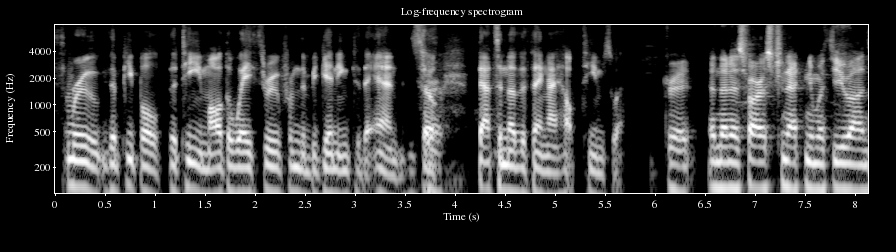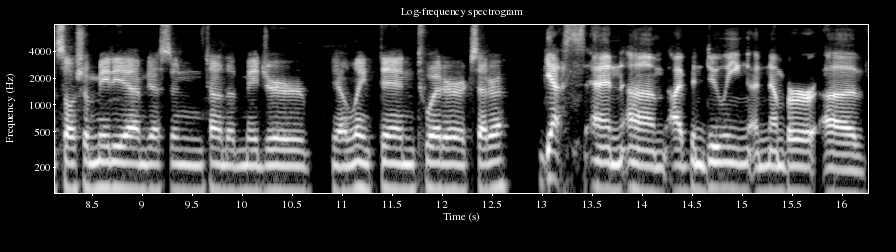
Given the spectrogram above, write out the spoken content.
through the people, the team, all the way through from the beginning to the end. So sure. that's another thing I help teams with. Great. And then as far as connecting with you on social media, I'm guessing kind of the major, you know, LinkedIn, Twitter, et cetera. Yes, and um, I've been doing a number of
